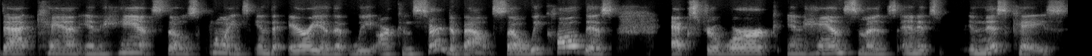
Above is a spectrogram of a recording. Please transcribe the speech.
that can enhance those points in the area that we are concerned about. So we call this extra work, enhancements, and it's in this case,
